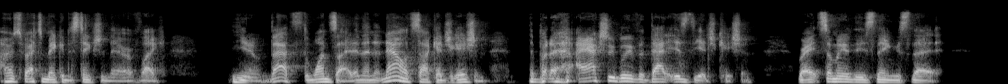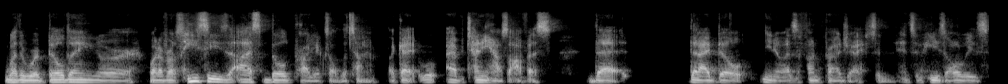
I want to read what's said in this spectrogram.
I was about to make a distinction there of like, you know, that's the one side, and then now let's talk education. But I actually believe that that is the education, right? So many of these things that whether we're building or whatever else, he sees us build projects all the time. Like I, I have a tiny house office that that I built, you know, as a fun project, and and so he's always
